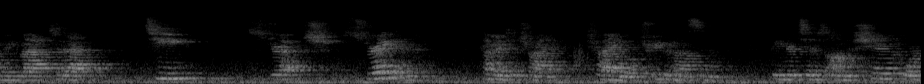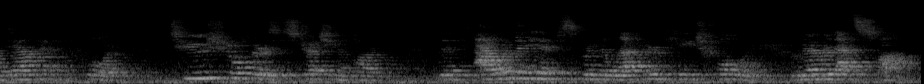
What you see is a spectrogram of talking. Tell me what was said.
Coming back to that T, stretch, straighten. Come into tri triangle, Trikonasana. Fingertips on the shin or down at the floor. Two shoulders stretching apart. Lift out of the hips, bring the left rib cage forward. Remember that spot,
